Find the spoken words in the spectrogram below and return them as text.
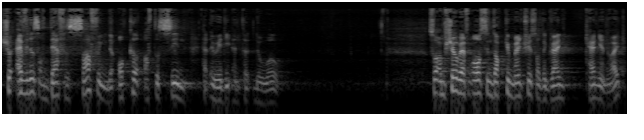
show evidence of death and suffering that occurred after sin had already entered the world. So I'm sure we have all seen documentaries of the Grand Canyon, right?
